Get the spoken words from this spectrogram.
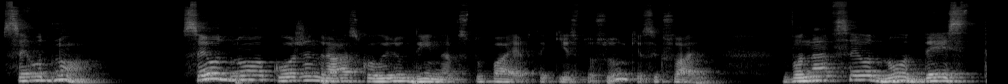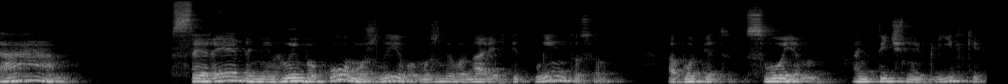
Все одно. Все одно кожен раз, коли людина вступає в такі стосунки сексуальні, вона все одно десь там, всередині, глибоко, можливо, можливо, навіть під плинтусом або під слоєм античної плітки,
